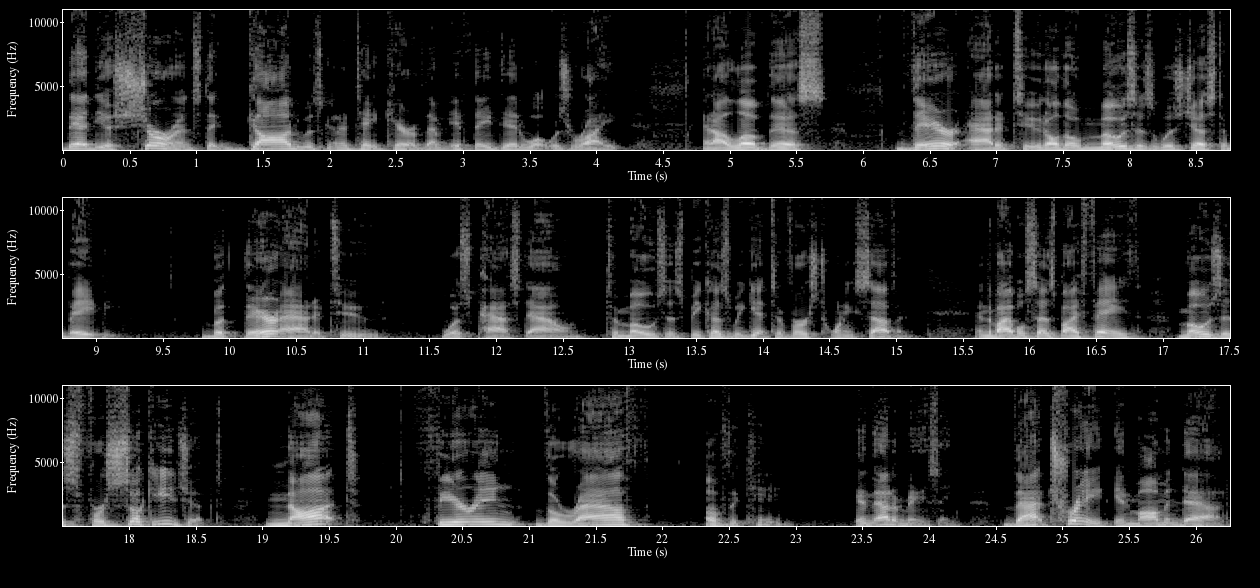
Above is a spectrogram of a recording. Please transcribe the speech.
they had the assurance that God was going to take care of them if they did what was right. And I love this their attitude, although Moses was just a baby, but their attitude was passed down to Moses because we get to verse 27. And the Bible says, By faith, Moses forsook Egypt, not fearing the wrath of the king. Isn't that amazing? That trait in mom and dad,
